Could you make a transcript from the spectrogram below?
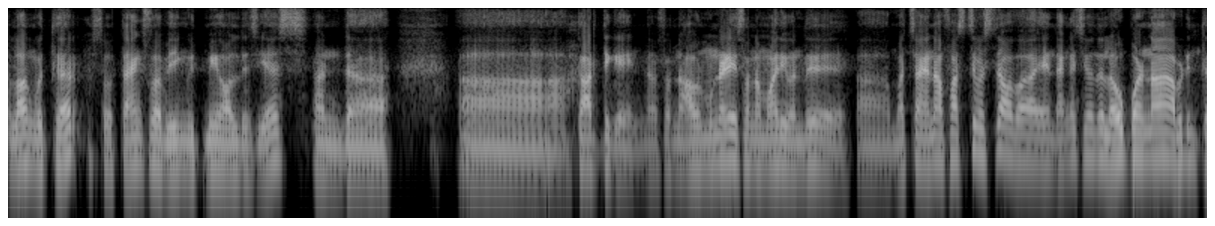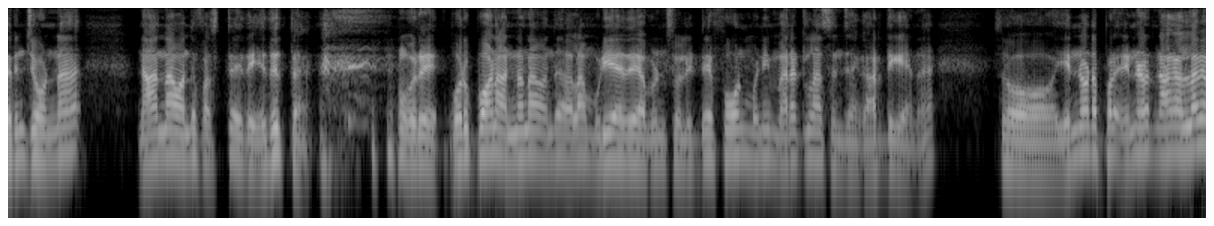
along with her so thanks for being with me all this years and Karthikeyan நான் சொன்ன அவர் முன்னாடியே சொன்ன மாதிரி வந்து uh, மச்சான் ஏன்னா ஃபஸ்ட்டு ஃபஸ்ட்டு அவள் என் தங்கச்சி வந்து லவ் பண்ணா அப்படின்னு தெரிஞ்ச உடனே நான் தான் வந்து ஃபஸ்ட்டு இதை எதிர்த்தேன். ஒரு பொறுப்பான அண்ணனா வந்து அதெல்லாம் முடியாது அப்படின்னு சொல்லிட்டு ஃபோன் பண்ணி மிரட்டலாம் செஞ்சேன் கார்த்திகேயனை. ஸோ என்னோட என்னோட நாங்கள் எல்லாமே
